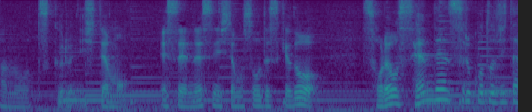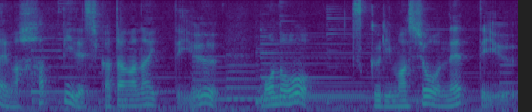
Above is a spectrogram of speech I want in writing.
あの作るにしても SNS にしてもそうですけどそれを宣伝すること自体がハッピーで仕方がないっていうものを作りましょうねっていう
